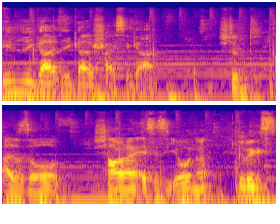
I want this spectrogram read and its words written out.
Illegal, legal, scheißegal. Stimmt. Also so, schau dann SSIO, ne? Übrigens.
